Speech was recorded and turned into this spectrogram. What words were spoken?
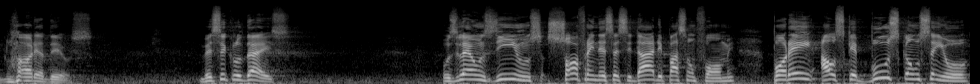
Glória a Deus. Versículo 10. Os leãozinhos sofrem necessidade e passam fome, porém aos que buscam o Senhor,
